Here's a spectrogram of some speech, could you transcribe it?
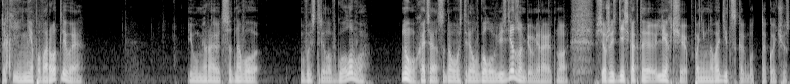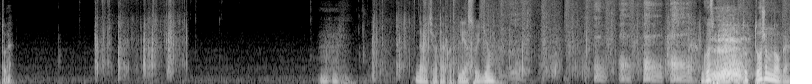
такие неповоротливые. И умирают с одного выстрела в голову. Ну, хотя с одного выстрела в голову везде зомби умирают, но все же здесь как-то легче по ним наводиться, как будто такое чувство. Давайте вот так вот в лес уйдем. Господи, тут тоже много.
